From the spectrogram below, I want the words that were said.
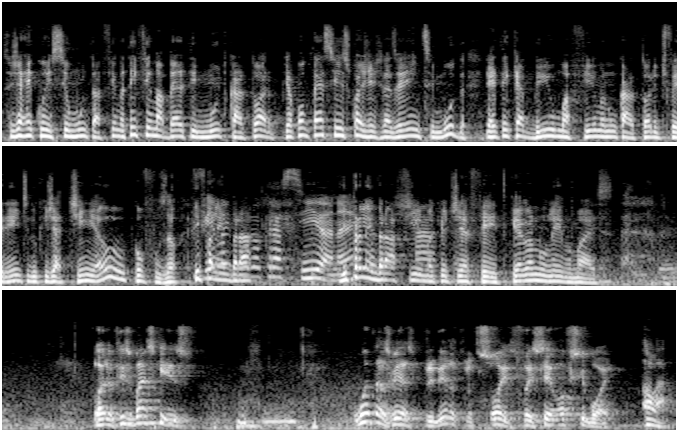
Você já reconheceu muita firma? Tem firma aberta em muito cartório? Porque acontece isso com a gente, né? Às vezes a gente se muda e aí tem que abrir uma firma num cartório diferente do que já tinha. Oh, confusão. E para lembrar. burocracia, né? E para lembrar a firma que eu tinha feito, que agora eu não lembro mais. Olha, eu fiz mais que isso. Uma das minhas primeiras profissões foi ser office boy. Olha lá.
